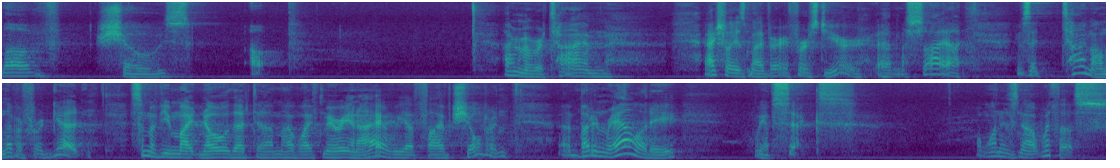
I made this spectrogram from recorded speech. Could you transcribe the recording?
Love shows up. I remember a time Actually, it's my very first year at Messiah. It was a time I'll never forget. Some of you might know that uh, my wife Mary and I, we have five children, uh, but in reality, we have six. One is not with us.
